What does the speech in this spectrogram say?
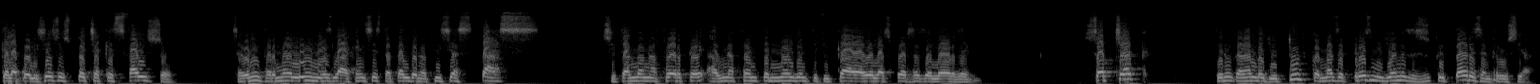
que la policía sospecha que es falso. Según informó el lunes la agencia estatal de noticias TASS, citando a una, fuerte, a una fuente no identificada de las fuerzas del orden. Sobchak tiene un canal de YouTube con más de 3 millones de suscriptores en Rusia.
